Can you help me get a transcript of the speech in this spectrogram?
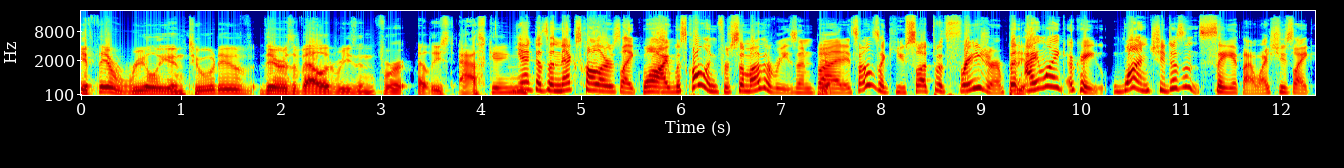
if they're really intuitive, there is a valid reason for at least asking. Yeah, because the next caller is like, "Well, I was calling for some other reason, but it sounds like you slept with Frasier." But Yeah. I like, okay, one, she doesn't say it that way. She's like,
